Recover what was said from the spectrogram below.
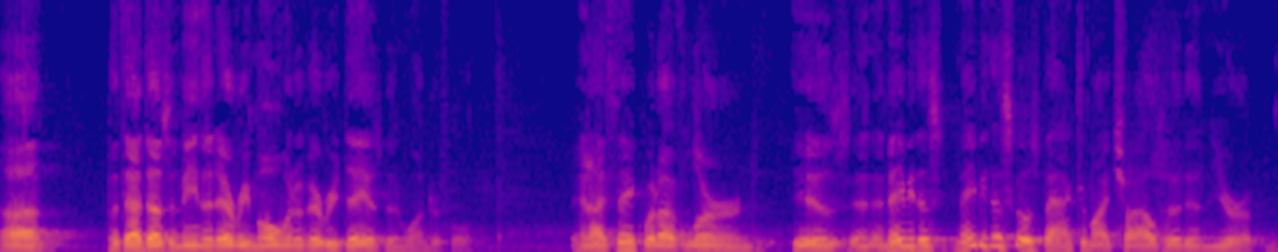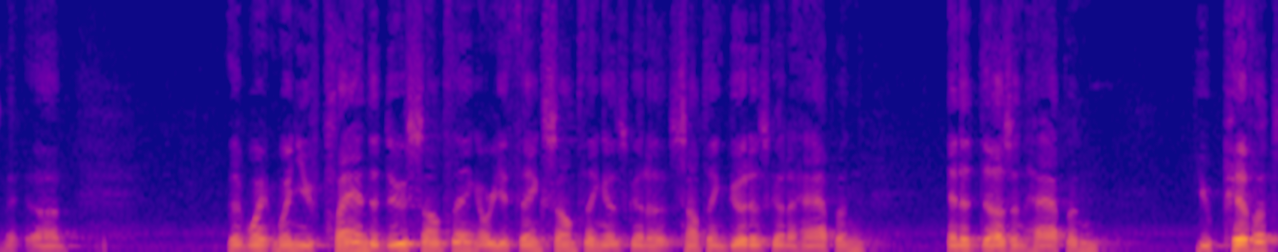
Uh, but that doesn't mean that every moment of every day has been wonderful. And I think what I've learned is, and, and maybe this maybe this goes back to my childhood in Europe. Uh, that when, when you've planned to do something or you think something is going to something good is going to happen, and it doesn't happen, you pivot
